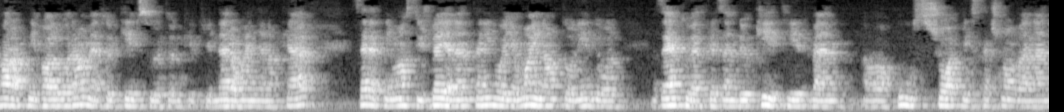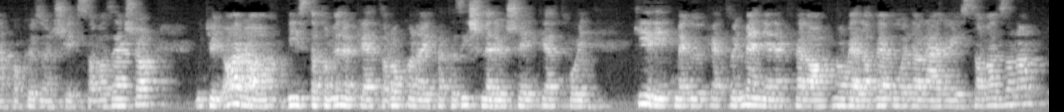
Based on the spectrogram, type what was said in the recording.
harapni valóra, mert hogy készültünk, hogy ne rohanjanak el, szeretném azt is bejelenteni, hogy a mai naptól indul az elkövetkezendő két hétben a 20 shortlistes novellának a közönség szavazása, úgyhogy arra bíztatom önöket, a rokonaikat, az ismerőseiket, hogy kérjék meg őket, hogy menjenek fel a novella weboldalára és szavazzanak.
